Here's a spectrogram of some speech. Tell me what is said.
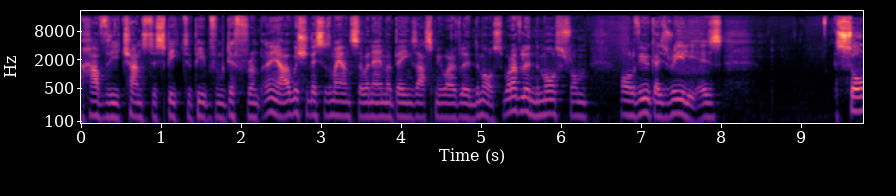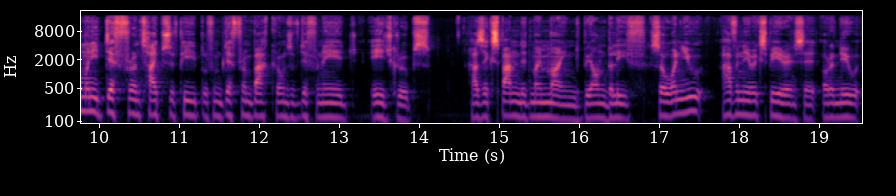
have the chance to speak to people from different. You know, I wish this was my answer when Emma Baines asked me what I've learned the most. What I've learned the most from all of you guys really is so many different types of people from different backgrounds of different age age groups has expanded my mind beyond belief. So when you have a new experience eh, or a new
